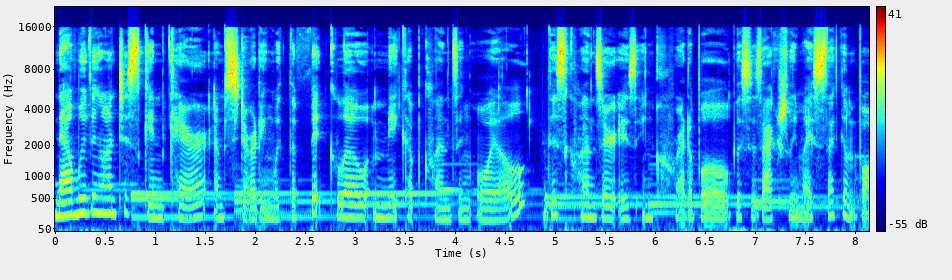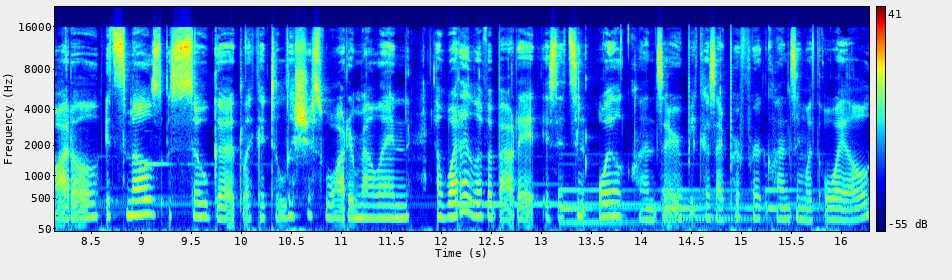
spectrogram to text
Now moving on to skincare, I'm starting with the Fit Glow Makeup Cleansing Oil. This cleanser is incredible. This is actually my second bottle. It smells so good, like a delicious watermelon. And what I love about it is it's an oil cleanser because I prefer cleansing with oil,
